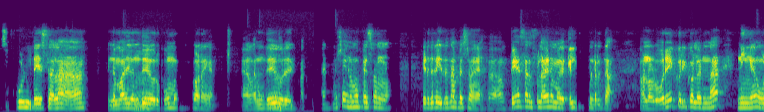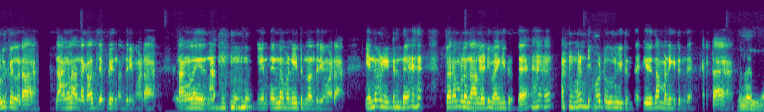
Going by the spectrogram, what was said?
school டேஸ்ல எல்லாம் இந்த மாதிரி வந்து ஒரு பூமர் வந்து ஒரு பத்து நிமிஷம் என்னமோ பேசுவாங்க கிட்டத்தட்ட இதைதான் பேசுவாங்க. பேசுறது ஃபுல்லாவே நம்ம கில்ட் பண்றதுதான். அவனோட ஒரே குறிக்கோள் என்ன நீங்க ஒழுக்கம் இல்லடா நாங்களாம் அந்த காலத்துல எப்படி இருந்தோம் தெரியுமாடா? நாங்களாம் என்ன பண்ணிட்டு இருந்தோம் தெரியுமாடா? என்ன பண்ணிட்டு இருந்தேன் பெரம்புல நாலு அடி வாங்கிட்டு இருந்தேன் வண்டி போட்டு ஊங்கிட்டு இருந்தேன் இதுதான் பண்ணிக்கிட்டு இருந்தேன் கரெக்டா இல்ல இல்ல.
